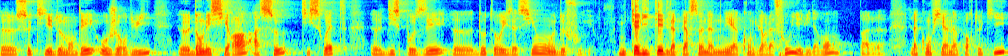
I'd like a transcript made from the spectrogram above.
euh, ce qui est demandé aujourd'hui euh, dans les CIRA à ceux qui souhaitent euh, disposer d'autorisation de fouille. une qualité de la personne amenée à conduire la fouille, évidemment, pas la, confier à n'importe qui.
